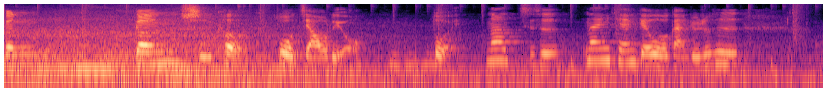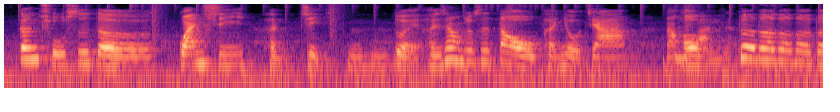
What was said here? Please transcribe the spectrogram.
跟跟食客做交流。对，那其实那一天给我的感觉就是跟厨师的关系很近，对，很像就是到朋友家。然后，对对对对对，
